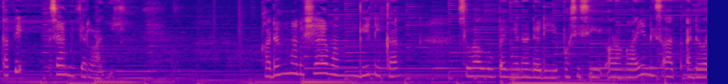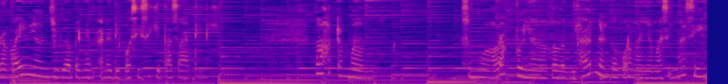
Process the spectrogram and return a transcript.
Tapi saya mikir lagi kadang manusia emang gini kan selalu pengen ada di posisi orang lain di saat ada orang lain yang juga pengen ada di posisi kita saat ini. Toh emang semua orang punya kelebihan dan kekurangannya masing-masing.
